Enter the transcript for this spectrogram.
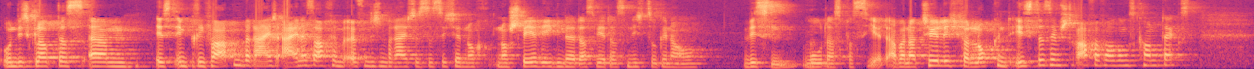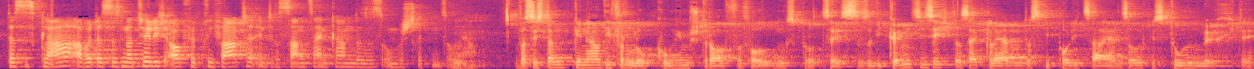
Und ich glaube, das ähm, ist im privaten Bereich eine Sache, im öffentlichen Bereich ist es sicher noch, noch schwerwiegender, dass wir das nicht so genau wissen, wo mhm. das passiert. Aber natürlich verlockend ist es im Strafverfolgungskontext, das ist klar, aber dass es natürlich auch für Private interessant sein kann, das ist unbestritten so. Mhm. Ja. Was ist dann genau die Verlockung im Strafverfolgungsprozess? Also wie können Sie sich das erklären, dass die Polizei ein solches tun möchte?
